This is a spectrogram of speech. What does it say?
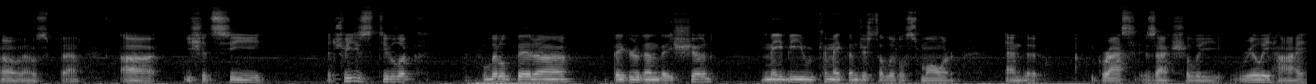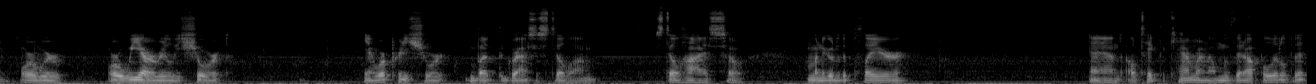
oh that was bad. Uh, you should see the trees do look a little bit uh, bigger than they should. Maybe we can make them just a little smaller, and the grass is actually really high, or we're or we are really short. Yeah, we're pretty short, but the grass is still um still high. So I'm gonna go to the player, and I'll take the camera and I'll move it up a little bit.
